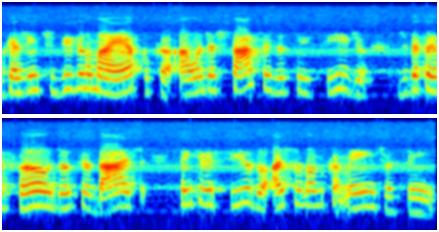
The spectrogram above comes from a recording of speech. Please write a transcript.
porque a gente vive numa época onde as taxas de suicídio, de depressão, de ansiedade têm crescido astronomicamente, assim.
